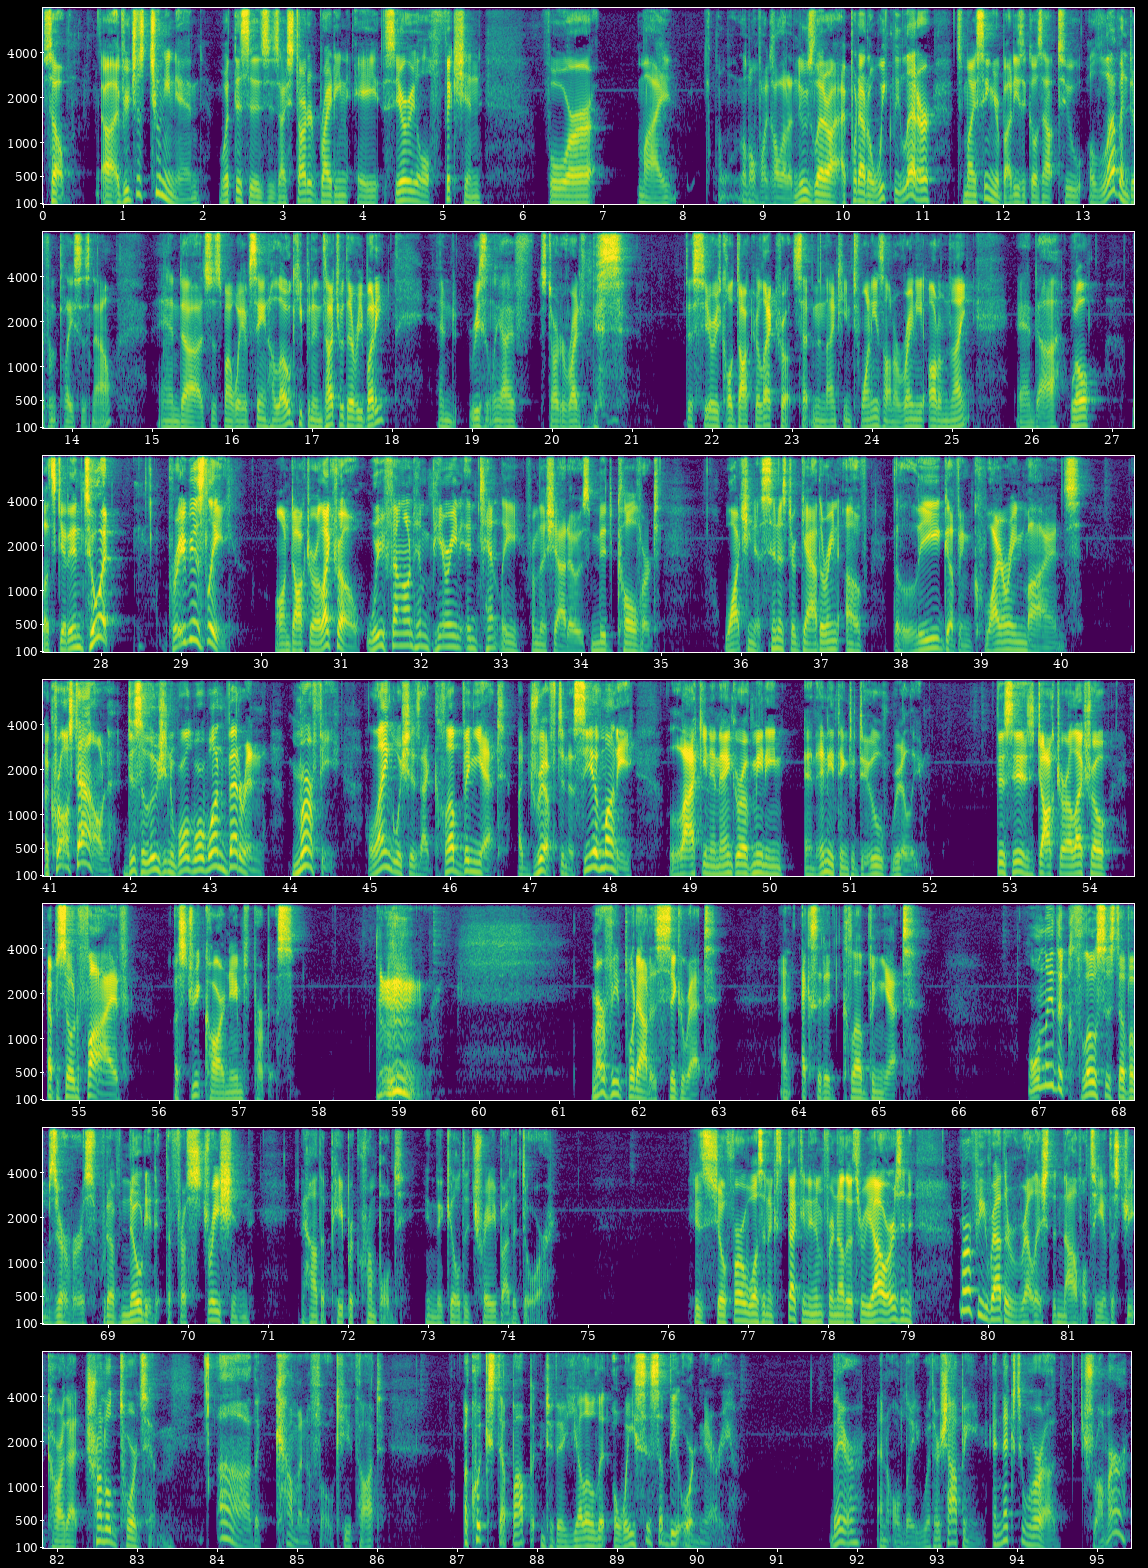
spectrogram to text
So, uh, if you're just tuning in, what this is, is I started writing a serial fiction for my I don't know if I call it a newsletter. I put out a weekly letter to my senior buddies. It goes out to 11 different places now. And uh, it's just my way of saying hello, keeping in touch with everybody. And recently I've started writing this this series called Dr. Electro. Set in the 1920s on a rainy autumn night. And, uh, well, let's get into it. Previously on Dr. Electro, we found him peering intently from the shadows mid culvert watching a sinister gathering of the League of Inquiring Minds. Across town, disillusioned World War I veteran Murphy languishes at Club Vignette, adrift in a sea of money, lacking an anchor of meaning and anything to do, really. This is Dr. Electro, Episode 5 A Streetcar Named Purpose. Murphy put out his cigarette and exited Club Vignette. Only the closest of observers would have noted the frustration in how the paper crumpled in the gilded tray by the door. His chauffeur wasn't expecting him for another three hours, and Murphy rather relished the novelty of the streetcar that trundled towards him. Ah, the common folk, he thought. A quick step up into the yellow lit oasis of the ordinary. There, an old lady with her shopping, and next to her a drummer?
